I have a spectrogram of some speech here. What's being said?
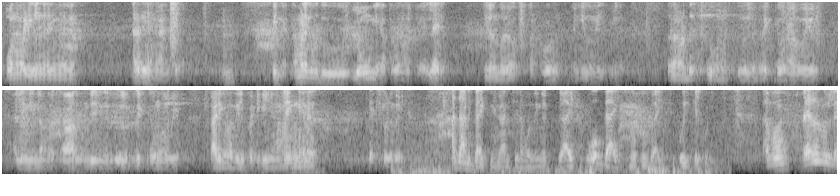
പോകുന്ന വഴികളും കാര്യങ്ങളൊക്കെ അതൊക്കെ ഞാൻ കാണിച്ചു തരാം പിന്നെ നമ്മളൊക്കെ ഇപ്പോൾ ലോങ് യാത്ര പോകുന്ന ആൾക്കാർ എല്ലാവരും തിരുവനന്തപുരം കാസർഗോഡും വലിയ അപ്പോൾ നമ്മുടെ ബസ് പോകുന്നിടത്ത് വല്ല ബ്രേക്ക് ഡൗൺ ആവുകയോ അല്ലെങ്കിൽ നമ്മുടെ കാർ സഞ്ചരിക്കുന്നിടത്ത് വല്ല ബ്രേക്ക് ഡൗൺ ആവുകയോ കാര്യങ്ങൾ അതിൽ പറ്റിക്കഴിഞ്ഞാൽ നമ്മൾ എങ്ങനെ രക്ഷപ്പെടും ഗൈസ് അതാണ് ഗൈസ് ഞാൻ കാണിച്ചു തരാം അപ്പോൾ നിങ്ങൾക്ക് ഗൈസ് ഓ ഗൈസ് നോക്കൂ ഗൈസ് ഒരിക്കൽ കൂടി. അപ്പോൾ വേറെ ഒന്നുമില്ല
